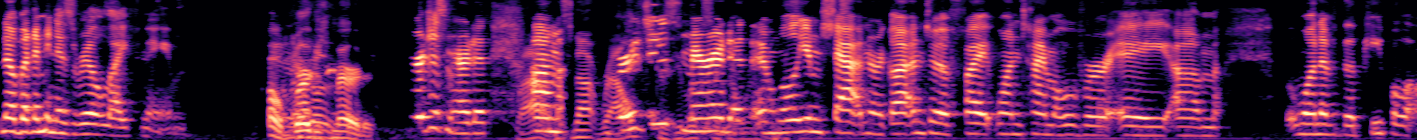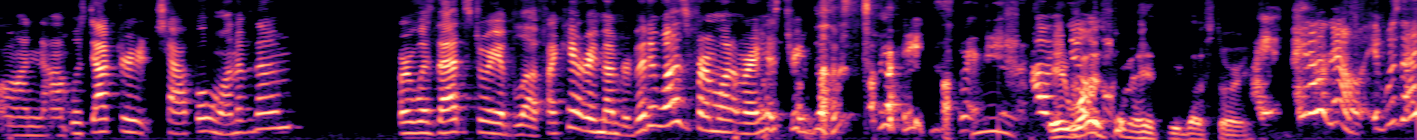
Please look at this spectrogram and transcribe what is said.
No, but I mean his real life name. Oh, Burgess Meredith. Burgess Meredith. Wow, Um, it's not Ralph. 'cause Burgess he like Meredith and William Shatner got into a fight one time over a um, one of the people on um, was Dr. Chapel one of them, or was that story a bluff? I can't remember, but it was from one of our history bluff stories. um, It no, was from a history love story. I, I don't know. It was that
